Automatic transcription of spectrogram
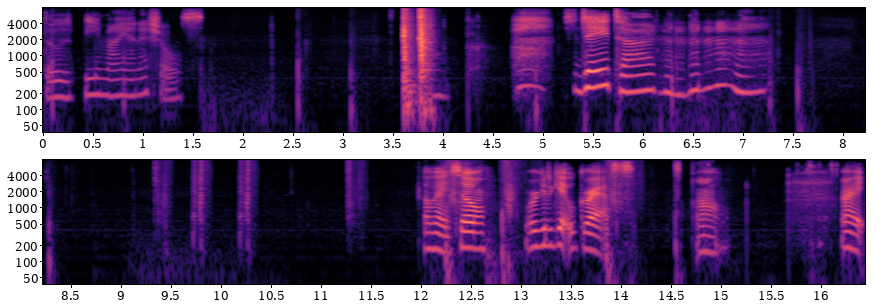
Those be my initials. it's daytime. Na, na, na. Okay, so we're gonna get grass. Oh. Alright.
